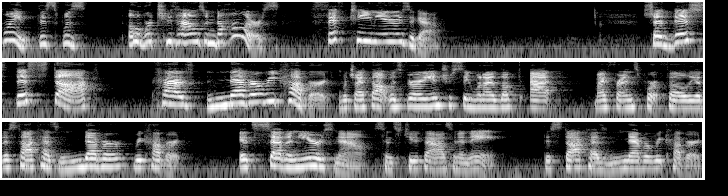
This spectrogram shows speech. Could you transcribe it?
point, this was over $2,000 15 years ago. So this this stock has never recovered, which I thought was very interesting when I looked at my friend's portfolio. The stock has never recovered. It's seven years now since 2008. The stock has never recovered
